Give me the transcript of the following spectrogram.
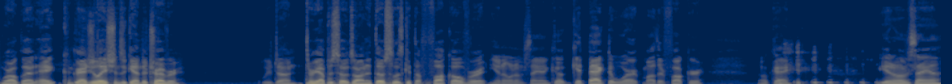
We're all glad. Hey, congratulations again to Trevor. We've done three episodes on it though, so let's get the fuck over it. You know what I'm saying? Go get back to work, motherfucker. Okay. you know what I'm saying?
